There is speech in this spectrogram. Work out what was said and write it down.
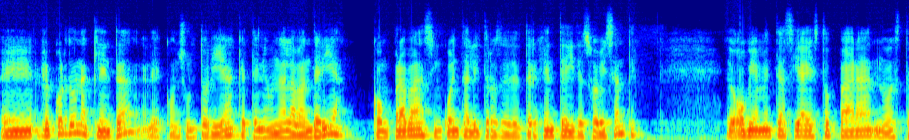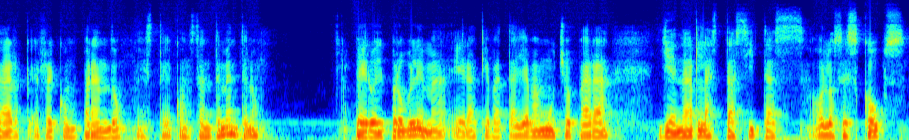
Eh, recuerdo una clienta de consultoría que tenía una lavandería, compraba 50 litros de detergente y de suavizante. Eh, obviamente hacía esto para no estar recomprando este, constantemente, ¿no? Pero el problema era que batallaba mucho para llenar las tacitas o los scopes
